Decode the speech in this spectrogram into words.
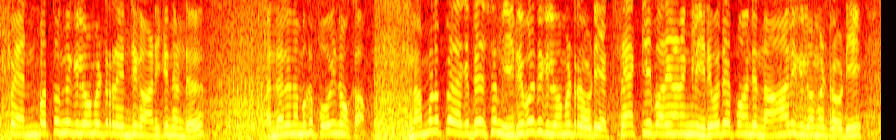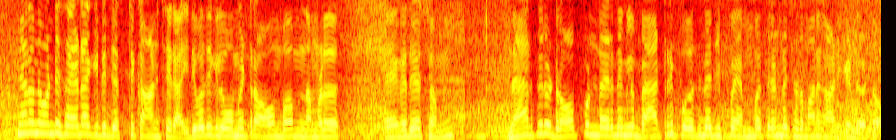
ഇപ്പോൾ എൺപത്തൊന്ന് കിലോമീറ്റർ റേഞ്ച് കാണിക്കുന്നുണ്ട്. എന്തായാലും നമുക്ക് പോയി നോക്കാം. നമ്മളിപ്പോൾ ഏകദേശം ഇരുപത് കിലോമീറ്റർ ഓടി എക്സാക്ട്ലി പറയുകയാണെങ്കിൽ ഇരുപത് പോയിന്റ് നാല് കിലോമീറ്റർ ഓടി. ഞാനൊന്ന് വണ്ടി സൈഡാക്കിയിട്ട് ജസ്റ്റ് കാണിച്ചു തരാം. ഇരുപത് കിലോമീറ്റർ ആകുമ്പം നമ്മൾ ഏകദേശം നേരത്തെ ഒരു ഡ്രോപ്പ് ഉണ്ടായിരുന്നെങ്കിലും ബാറ്ററി പേഴ്സന്റേജ് ഇപ്പോൾ എൺപത്തിരണ്ട് ശതമാനം കാണിക്കേണ്ടത് കേട്ടോ.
